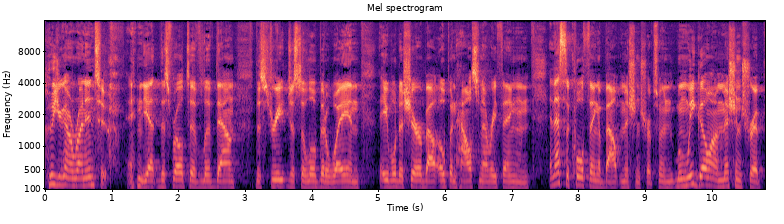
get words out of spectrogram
who you're going to run into. And yet, this relative lived down the street just a little bit away and able to share about open house and everything. And, that's the cool thing about mission trips. When, when we go on a mission trip,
